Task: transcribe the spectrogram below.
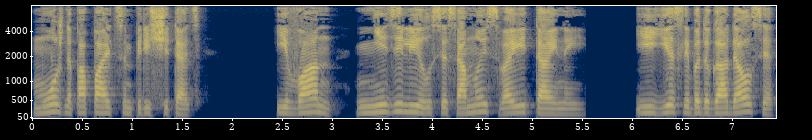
можно по пальцам пересчитать. Иван не делился со мной своей тайной. И если бы догадался,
